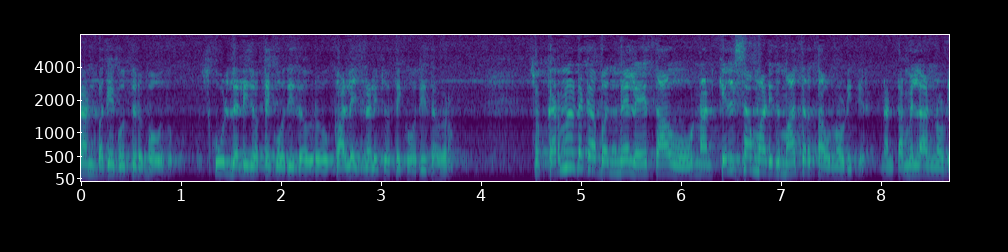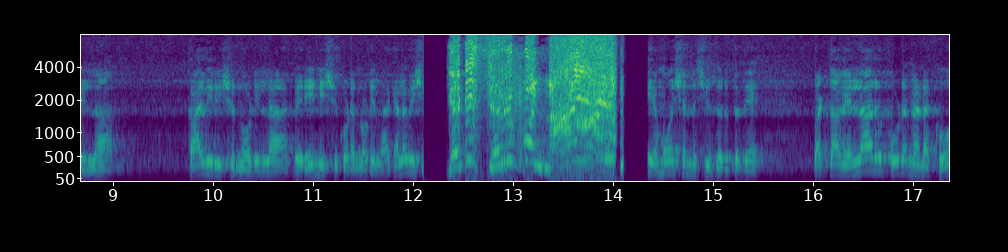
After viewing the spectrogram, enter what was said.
ನನ್ನ ಬಗ್ಗೆ ಗೊತ್ತಿರಬಹುದು. ಸ್ಕೂಲ್ನಲ್ಲಿ ಜೊತೆಗೆ ಓದಿದವರು ಕಾಲೇಜ್ನಲ್ಲಿ ಜೊತೆಗೆ ಓದಿದವರು. ಸೊ ಕರ್ನಾಟಕ ಬಂದ ಮೇಲೆ ತಾವು ನಾನು ಕೆಲಸ ಮಾಡಿದ ಮಾತ್ರ ತಾವು ನೋಡಿದ್ದೀರಿ. ನಾನು ತಮಿಳ್ನಾಡು ನೋಡಿಲ್ಲ ಕಾವೇರಿ ಇಶ್ಯೂ ನೋಡಿಲ್ಲ ಬೇರೆ ಏನು ಇಶ್ಯೂ ಕೂಡ ನೋಡಿಲ್ಲ. ಕೆಲವು ಇಶ್ಯೂ ಎಮೋಷನ್ ಇಶ್ಯೂಸ್ ಇರುತ್ತದೆ. ಬಟ್ ತಾವೆಲ್ಲರೂ ಕೂಡ ನನಗೂ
